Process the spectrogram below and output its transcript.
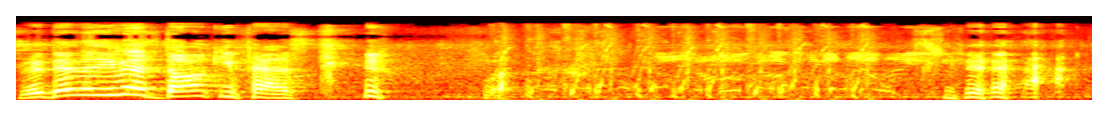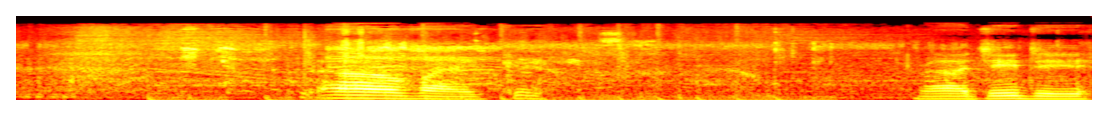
There's even a donkey pass too. oh my god. Oh, ah, GG.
